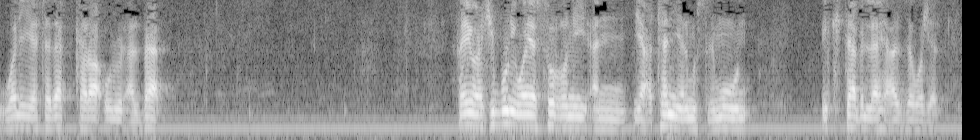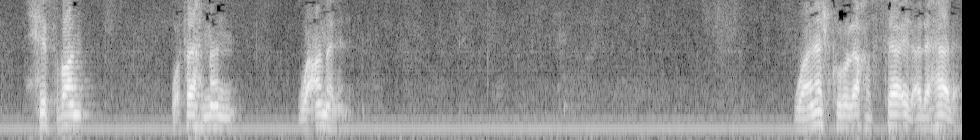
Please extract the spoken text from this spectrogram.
وليتذكر أولو الألباب. فيعجبني ويسرني أن يعتني المسلمون بكتاب الله عز وجل حفظا وفهما وعملا. ونشكر الأخ السائل على هذا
